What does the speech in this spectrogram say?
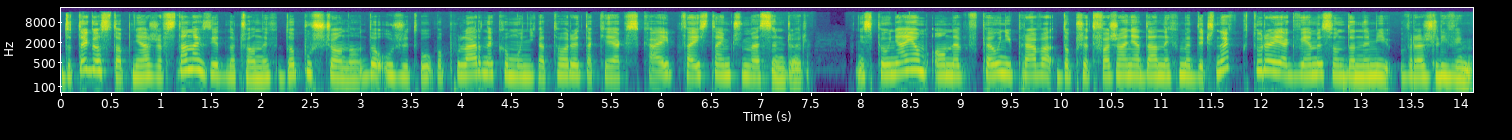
Do tego stopnia, że w Stanach Zjednoczonych dopuszczono do użytku popularne komunikatory takie jak Skype, FaceTime czy Messenger. Nie spełniają one w pełni prawa do przetwarzania danych medycznych, które jak wiemy są danymi wrażliwymi.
